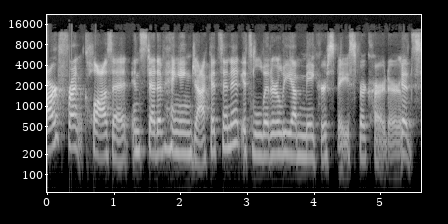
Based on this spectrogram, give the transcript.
Our front closet, instead of hanging jackets in it, it's literally a maker space for Carter. It's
